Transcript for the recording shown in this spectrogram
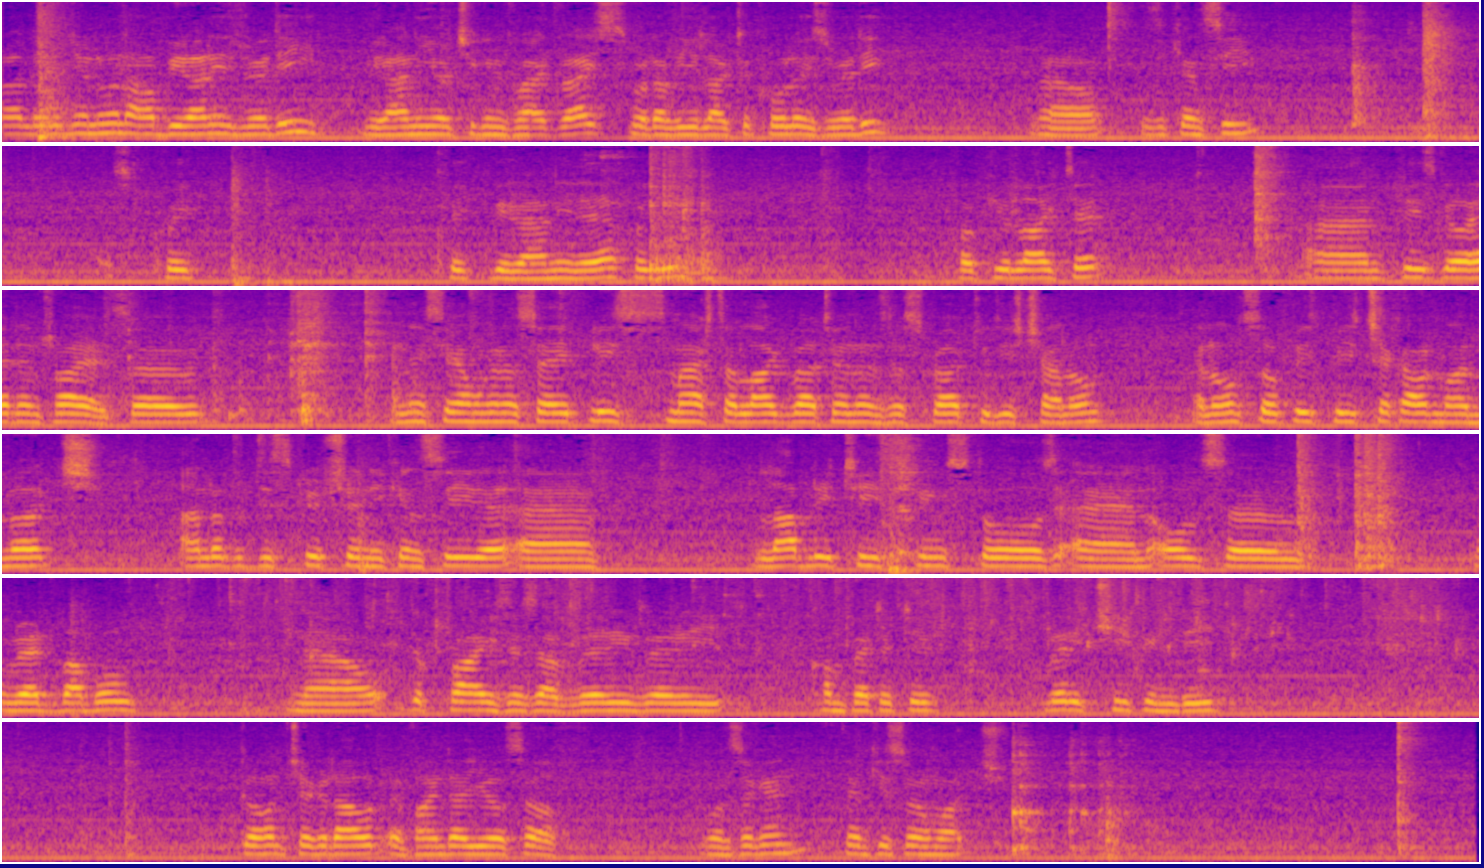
Right, ladies and gentlemen, our biryani is ready. Biryani or chicken fried rice, whatever you like to call it, is ready. Now, as you can see, it's quick, quick biryani there for you. Hope you liked it, and please go ahead and try it. So, next thing I'm going to say, please smash the like button and subscribe to this channel, and also please please check out my merch. Under the description, you can see the uh, lovely teespring stores and also Redbubble. Now the prices are very very competitive, very cheap indeed. Go and check it out and find out yourself. Once again, thank you so much.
